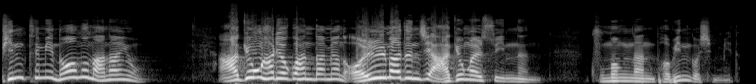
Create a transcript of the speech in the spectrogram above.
빈틈이 너무 많아요. 악용하려고 한다면 얼마든지 악용할 수 있는 구멍난 법인 것입니다.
